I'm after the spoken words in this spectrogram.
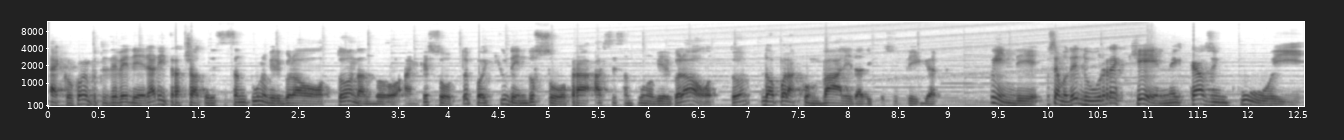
Ecco, come potete vedere ha ritracciato del 61,8 andando anche sotto e poi chiudendo sopra al 61,8 dopo la convalida di questo trigger. Quindi possiamo dedurre che nel caso in cui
